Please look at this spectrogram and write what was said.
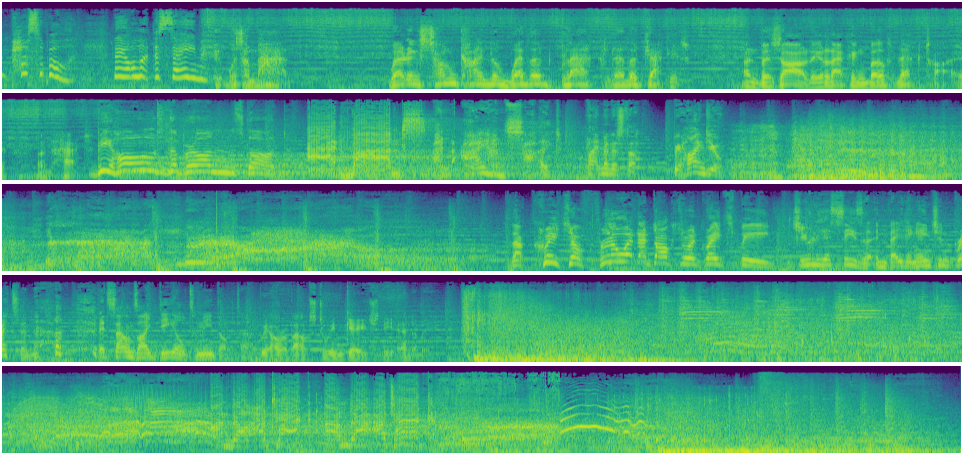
impossible! They all look the same! It was a man, wearing some kind of weathered black leather jacket, and bizarrely lacking both necktie and hat. Behold the bronze god. Advance! An Ironside. Prime Minister, behind you! The creature flew at the doctor at great speed. Julius Caesar invading ancient Britain. it sounds ideal to me, Doctor. We are about to engage the enemy. Under attack! Under attack!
